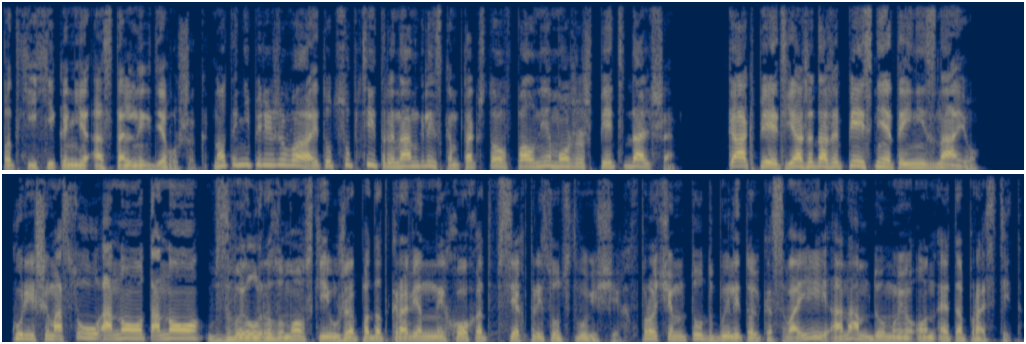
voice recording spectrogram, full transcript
под хихиканье остальных девушек. «Но ты не переживай, тут субтитры на английском, так что вполне можешь петь дальше». «Как петь? Я же даже песни этой не знаю!» «Куришимасу, оно, тано!» — взвыл Разумовский уже под откровенный хохот всех присутствующих. Впрочем, тут были только свои, а нам, думаю, он это простит.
